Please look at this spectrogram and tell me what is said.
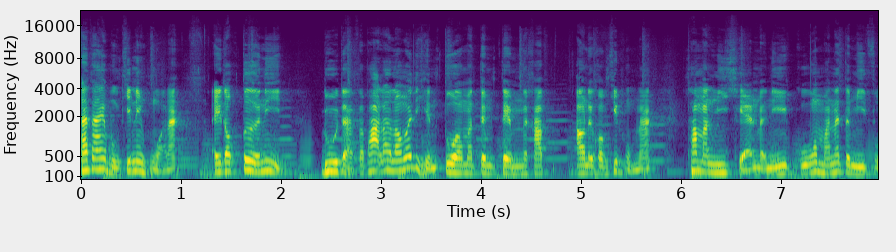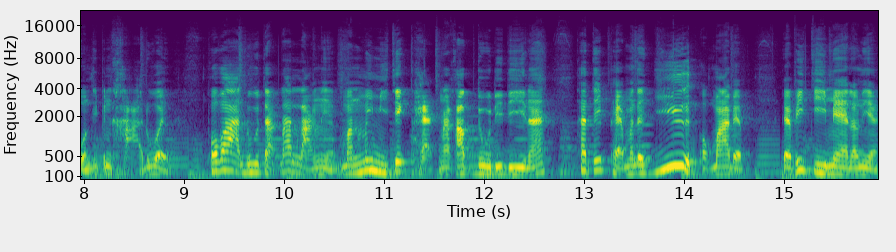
ถ้าจะให้ผมคิดในหัวนะไอ้ด็อกเตอร์นี่ดูจากสภาพแล้วเราไม่ได้เห็นตัวมันเต็มๆนะครับเอาในความคิดผมนะ ถ้ามันมีแขนแบบนี้กูว่ามันน่าจะมีส่วนที่เป็นขาด้วย เพราะว่าดูจากด้านหลังเนี่ยมันไม่มีเจ็คแพกนะครับดูดีๆนะ ถ้าเจ็คแพกมันจะยืดออกมาแบบแบบพี่จีแมนแล้วเนี่ย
